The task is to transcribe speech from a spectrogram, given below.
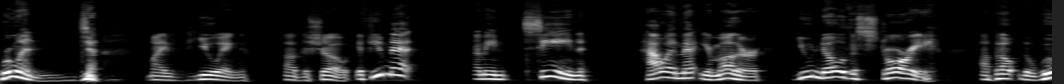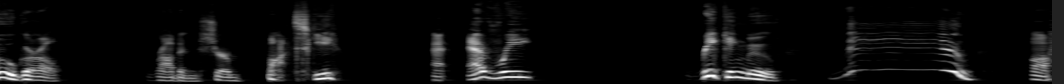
ruined my viewing of the show. If you met, I mean, seen How I Met Your Mother, you know the story about the woo girl, Robin Scherbatsky. At every freaking move, woo! Oh,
